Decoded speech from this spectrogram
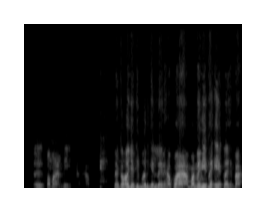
ๆเออประมาณนี้นะครับ แล้วก็อย่างที่เบิร์ตเห็นเลยนะครับ ว่ามันไม่มีพระเอกเลยเห็นปะ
